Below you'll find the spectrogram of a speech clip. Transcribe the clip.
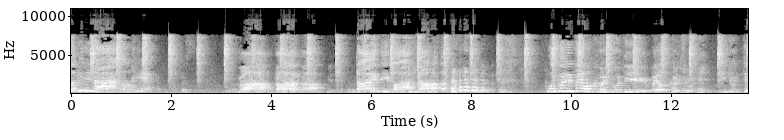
我给你拿。老黑。拿，拿，拿。拿个地方，拿。我说你不要磕兄弟，不要磕兄弟。你就定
